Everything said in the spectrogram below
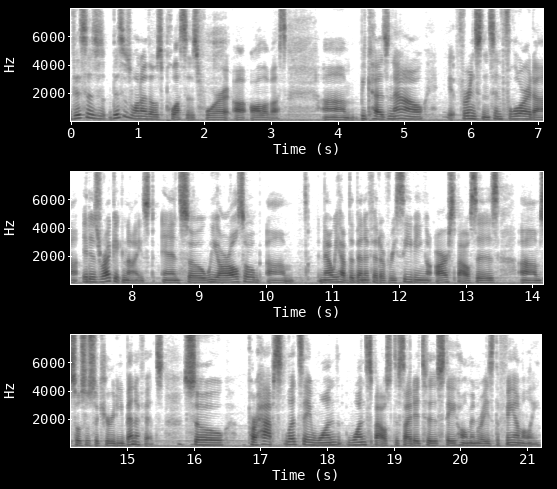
This is this is one of those pluses for uh, all of us, um, because now, for instance, in Florida, it is recognized, and so we are also. Um, now we have the benefit of receiving our spouse's um, Social Security benefits. Mm-hmm. So perhaps, let's say one, one spouse decided to stay home and raise the family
